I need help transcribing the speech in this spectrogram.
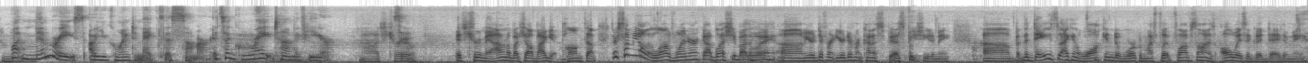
Hmm. What memories are you going to make this summer? It's a great time of year. No, it's true. It's true, man. I don't know about y'all, but I get pumped up. There's some of y'all that love winter. God bless you, by the way. Um, you're a different. You're a different kind of spe- uh, species to me. Um, but the days that I can walk into work with my flip flops on is always a good day to me.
